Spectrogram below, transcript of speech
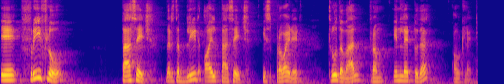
A free flow passage that is the bleed oil passage is provided through the valve from inlet to the outlet.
